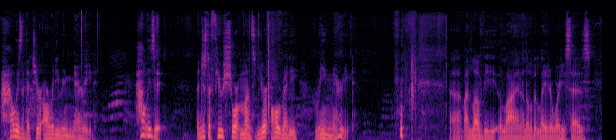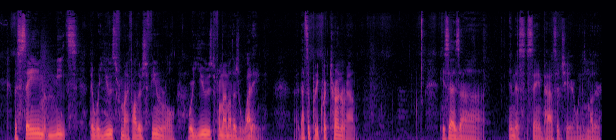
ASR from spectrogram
How is it that you're already remarried? How is it? In just a few short months, you're already remarried. um, I love the, the line a little bit later where he says, The same meats that were used for my father's funeral were used for my mother's wedding. That's a pretty quick turnaround. He says, uh, in this same passage here when his mother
